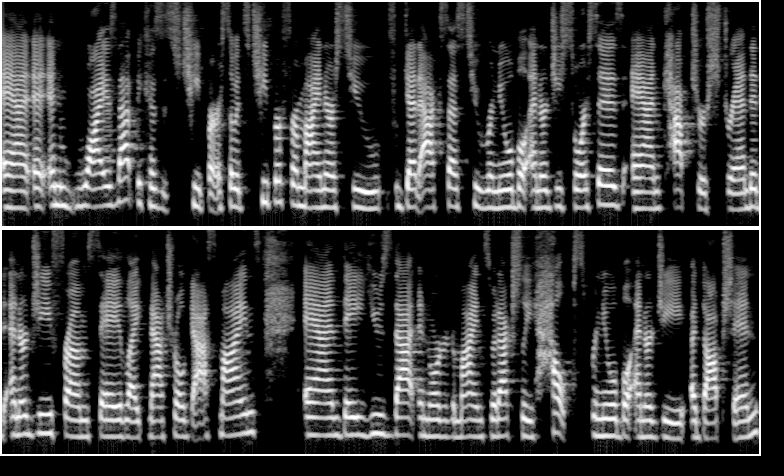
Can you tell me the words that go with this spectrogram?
And, and why is that? Because it's cheaper. So, it's cheaper for miners to get access to renewable energy sources and capture stranded energy from, say, like natural gas mines. And they use that in order to mine. So, it actually helps renewable energy energy adoption.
